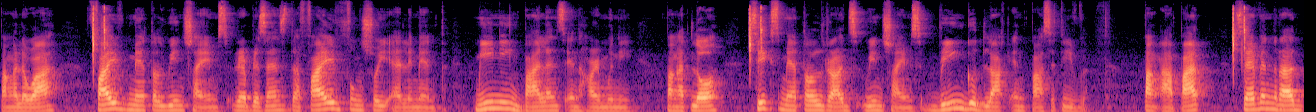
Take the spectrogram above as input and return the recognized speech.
Pangalawa, 5 metal wind chimes represents the 5 feng shui element, meaning balance and harmony. Pangatlo, 6 metal rods wind chimes bring good luck and positive. Pang-apat, 7 rod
